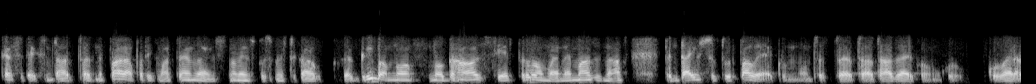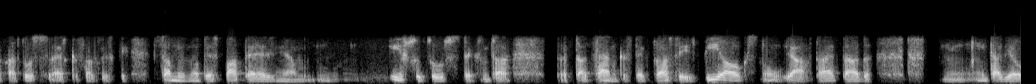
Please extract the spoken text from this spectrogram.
kas ir, teiksim, tāda, tāda nepārāk patīkamā tendence, no vienas puses mēs kā gribam no, no gāzes iet prom vai nemazināt, bet tā infrastruktūra paliek, un, un tā, tā, tā daļa, ko, ko, ko vairāk kārt uzsver, ka faktiski samazinoties patēriņam, infrastruktūras, teiksim, tā, tā, tā cena, kas tiek prasīta, pieaugs, nu, jā, tā ir tāda, mm, tāda jau,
